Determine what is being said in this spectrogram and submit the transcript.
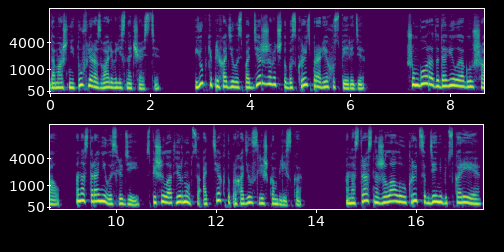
домашние туфли разваливались на части. Юбки приходилось поддерживать, чтобы скрыть прореху спереди. Шум города давил и оглушал. Она сторонилась людей, спешила отвернуться от тех, кто проходил слишком близко. Она страстно желала укрыться где-нибудь скорее,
